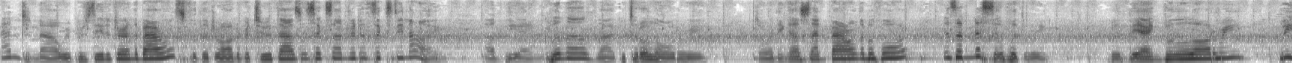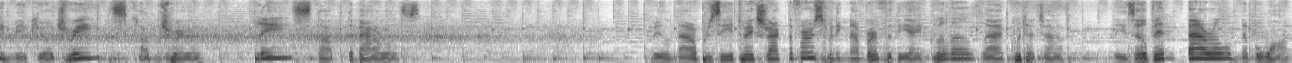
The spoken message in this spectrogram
And now we proceed to turn the barrels for the draw number 2669 of the Anguilla Lagutura Lottery. Joining us at barrel number 4 is Anissa Woodley. With the Anguilla Lottery, we make your dreams come true. Please stop the barrels. We'll now proceed to extract the first winning number for the Anguilla La Quintetta. Please open barrel number one.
